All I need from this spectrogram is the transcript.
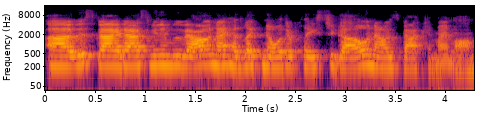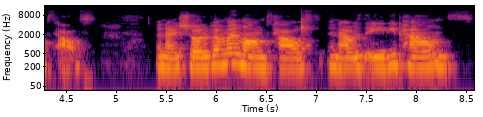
uh, this guy had asked me to move out and i had like no other place to go and i was back in my mom's house. And i showed up at my mom's house and i was 80 pounds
